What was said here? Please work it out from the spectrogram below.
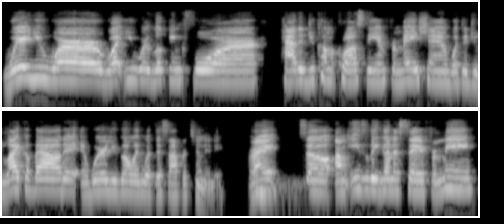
where you were, what you were looking for, how did you come across the information, what did you like about it, and where are you going with this opportunity, right? Mm-hmm. So I'm easily going to say for me,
